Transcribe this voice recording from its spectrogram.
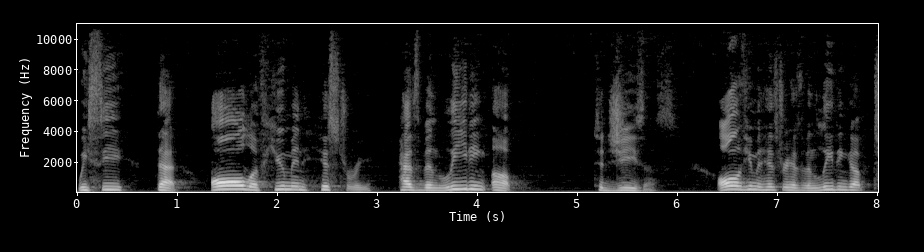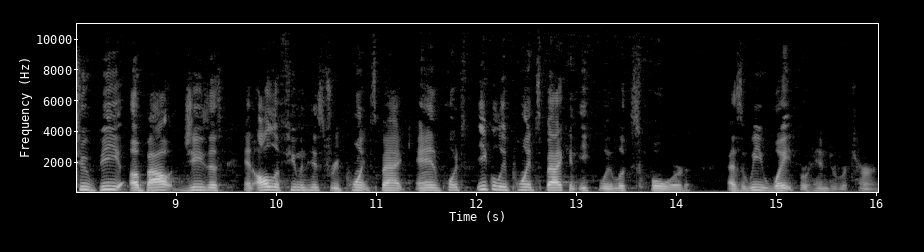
We see that all of human history has been leading up to Jesus. All of human history has been leading up to be about Jesus, and all of human history points back and points equally points back and equally looks forward as we wait for him to return.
